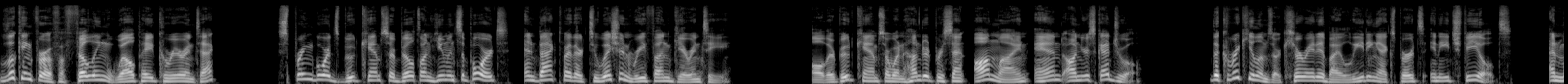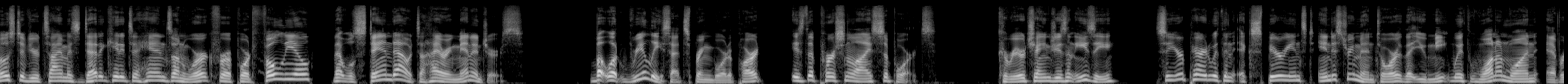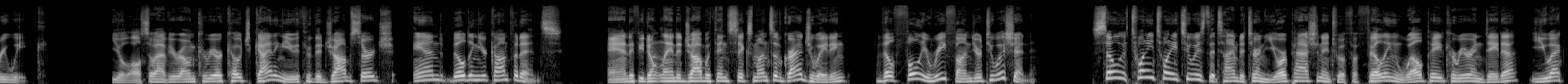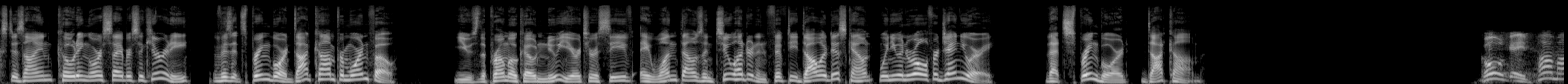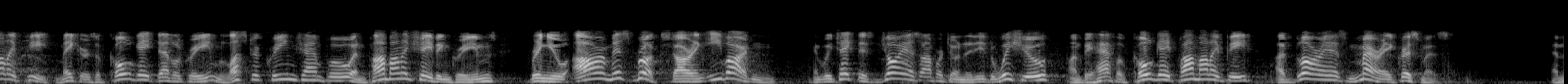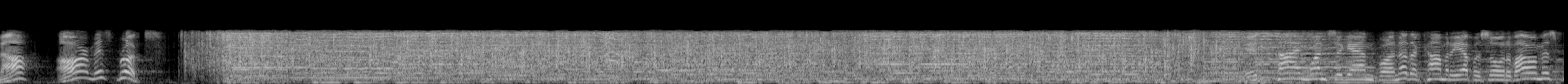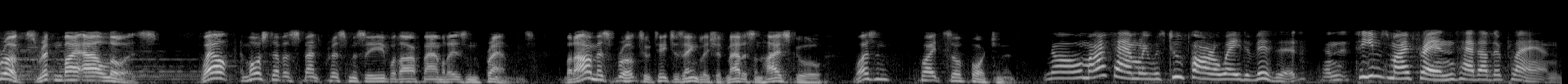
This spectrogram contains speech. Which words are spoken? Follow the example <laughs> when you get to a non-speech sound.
Looking for a fulfilling, well paid career in tech? Springboard's boot camps are built on human support and backed by their tuition refund guarantee. All their boot camps are 100% online and on your schedule. The curriculums are curated by leading experts in each field, and most of your time is dedicated to hands on work for a portfolio that will stand out to hiring managers. But what really sets Springboard apart is the personalized support. Career change isn't easy, so you're paired with an experienced industry mentor that you meet with one on one every week. You'll also have your own career coach guiding you through the job search and building your confidence. And if you don't land a job within six months of graduating, they'll fully refund your tuition. So, if 2022 is the time to turn your passion into a fulfilling, well paid career in data, UX design, coding, or cybersecurity, visit springboard.com for more info. Use the promo code New Year to receive a $1,250 discount when you enroll for January. That's springboard.com. Colgate Palmolive Peet, makers of Colgate Dental Cream, Lustre Creme Shampoo, and Palmolive Shaving Creams, bring you Our Miss Brooks, starring Eve Arden. And we take this joyous opportunity to wish you, on behalf of Colgate Palmolive Peet, a glorious Merry Christmas. And now, Our Miss Brooks. Time once again for another comedy episode of Our Miss Brooks, written by Al Lewis. Well, most of us spent Christmas Eve with our families and friends. But our Miss Brooks, who teaches English at Madison High School, wasn't quite so fortunate. No, my family was too far away to visit, and it seems my friends had other plans.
